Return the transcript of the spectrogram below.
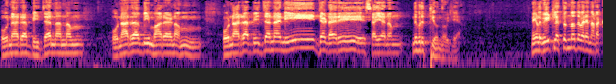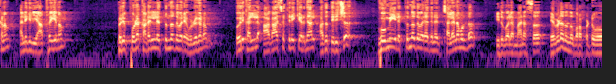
പുനരഭിജനനം പുനരഭിമരണം പുനരഭിജനനീ ജഡരേ ശയനം നിവൃത്തിയൊന്നുമില്ല. നിങ്ങൾ വീട്ടിലെത്തുന്നത് വരെ നടക്കണം അല്ലെങ്കിൽ യാത്ര ചെയ്യണം ഒരു പുഴ കടലിലെത്തുന്നത് വരെ ഒഴുകണം ഒരു കല്ല് ആകാശത്തിലേക്ക് എറിഞ്ഞാൽ അത് തിരിച്ച് ഭൂമിയിൽ എത്തുന്നത് വരെ അതിന് ചലനമുണ്ട്. ഇതുപോലെ മനസ്സ് എവിടെ നിന്ന് പുറപ്പെട്ടുവോ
